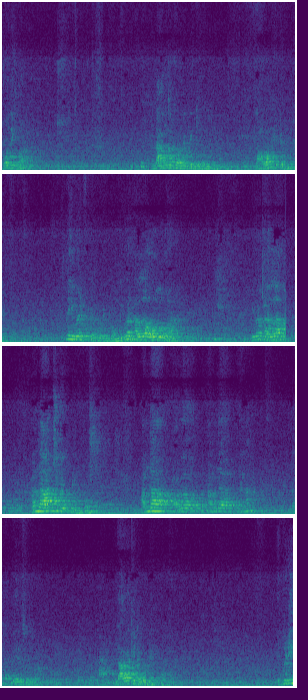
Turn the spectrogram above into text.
போதி பாடு. இந்த அங்க கொண்டு போய் ஓதி அவர்கிட்ட கூட்டிட்டு இல்லை இவர்கிட்ட கூட்டிட்டு போங்க இவர் நல்லா ஓதுவார். இவர் நல்லா அந்த ஆட்சிக்கு கூட்டிட்டு போங்க. அந்த அவ அந்த என்ன? நம்ம பேர் சொல்லுவாங்க. இந்த அவகிட்ட கூட்டிட்டு போங்க. இப்படி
